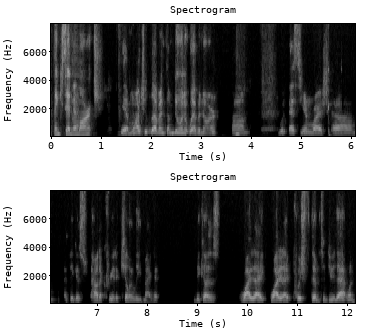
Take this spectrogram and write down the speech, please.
think you said yeah. March. Yeah, March 11th, I'm doing a webinar. Um, with SEMrush. Um, I think it's how to create a killer lead magnet. Because why did I why did I push them to do that one?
